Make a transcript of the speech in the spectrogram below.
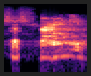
subscribe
